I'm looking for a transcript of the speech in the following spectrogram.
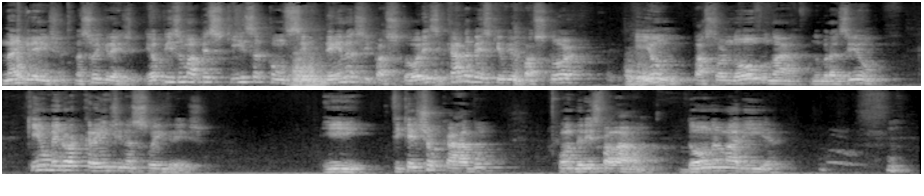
na igreja, na sua igreja. Eu fiz uma pesquisa com centenas de pastores e cada vez que eu vi um pastor, e um pastor novo na, no Brasil, quem é o melhor crente na sua igreja? E fiquei chocado quando eles falaram Dona Maria.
